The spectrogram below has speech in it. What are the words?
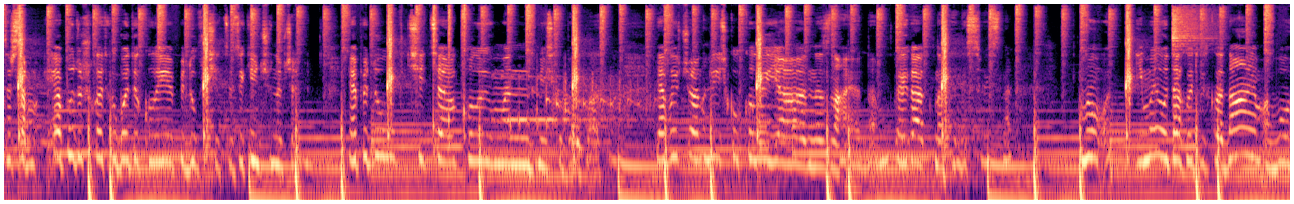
Те ж саме, я буду шукати роботи, коли я піду вчитися, закінчу навчання. Я піду вчитися, коли в мене англійська буде класна. Я вивчу англійську, коли я не знаю, там Ірак на свисне. Ну, і ми отак от відкладаємо, або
